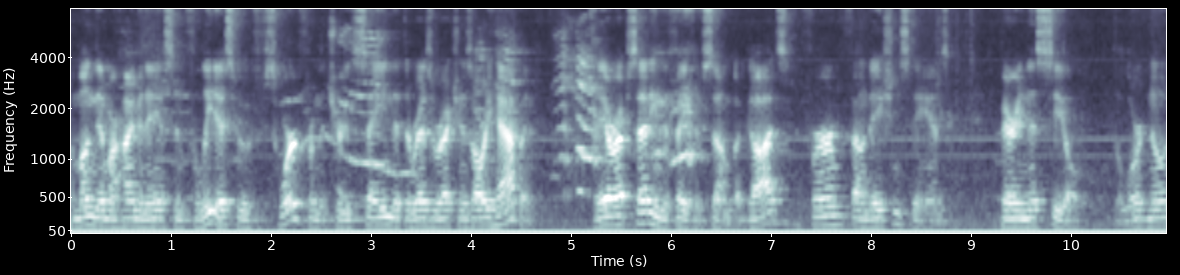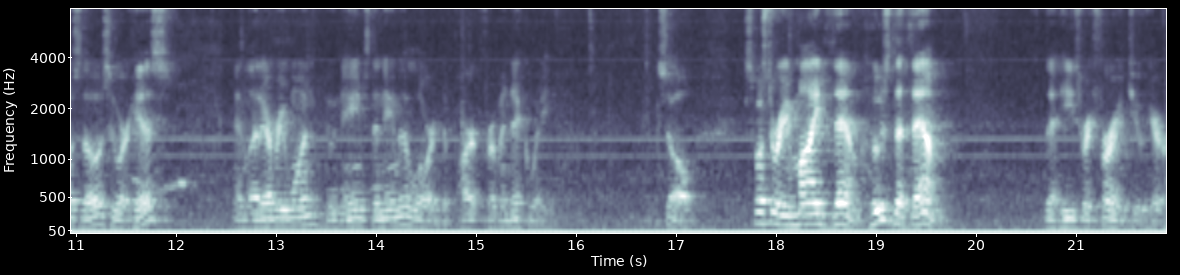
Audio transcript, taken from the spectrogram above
Among them are Hymenaeus and Philetus, who have swerved from the truth, saying that the resurrection has already happened. They are upsetting the faith of some, but God's firm foundation stands, bearing this seal The Lord knows those who are his, and let everyone who names the name of the Lord depart from iniquity. So, you're supposed to remind them. Who's the them that he's referring to here?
